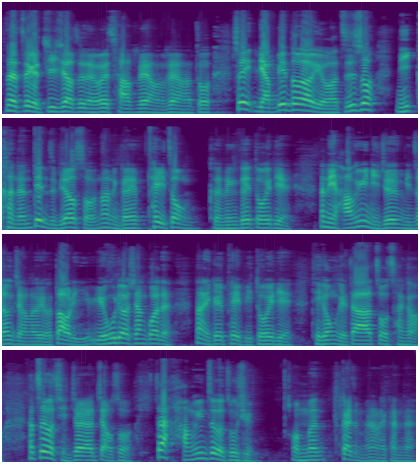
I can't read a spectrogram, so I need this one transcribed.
那这个绩效真的会差非常非常的多。所以两边都要有啊，只是说你可能电子比较熟，那你可以配重可能可以多一点。那你航运你觉得明章讲的有道理，原物料相关的，那你可以配比多一点，提供给大家做参考。那最后请教一下教授，在航运这个族群，我们该怎么样来看待？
